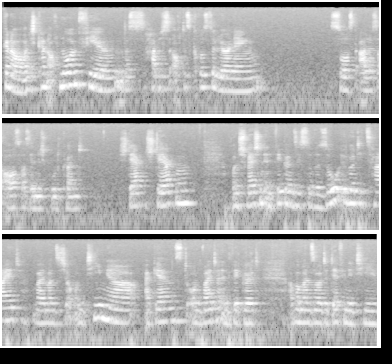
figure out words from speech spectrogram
genau, und ich kann auch nur empfehlen, das habe ich auch das größte Learning, sourced alles aus, was ihr nicht gut könnt. Stärken, Stärken und Schwächen entwickeln sich sowieso über die Zeit, weil man sich auch im Team ja ergänzt und weiterentwickelt. Aber man sollte definitiv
